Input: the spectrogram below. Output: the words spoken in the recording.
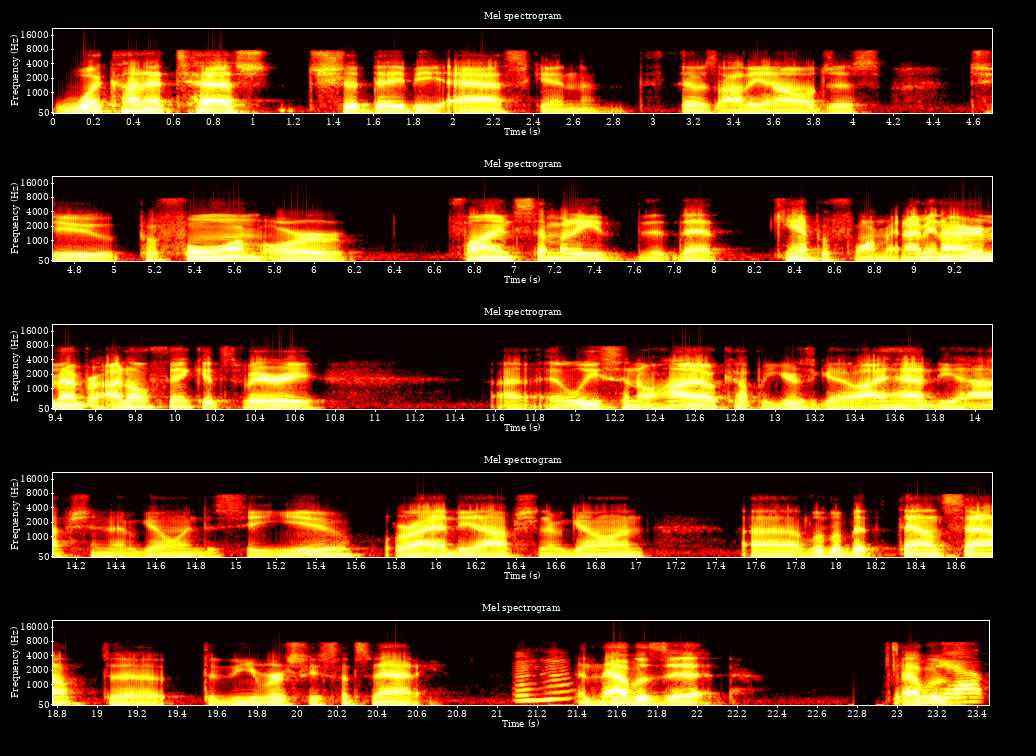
what kind of tests should they be asking those audiologists to perform or find somebody that, that can't perform it I mean I remember I don't think it's very uh, at least in Ohio a couple years ago, I had the option of going to see you or I had the option of going uh, a little bit down south to, to the University of Cincinnati, hmm and that was it. That was Yep.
